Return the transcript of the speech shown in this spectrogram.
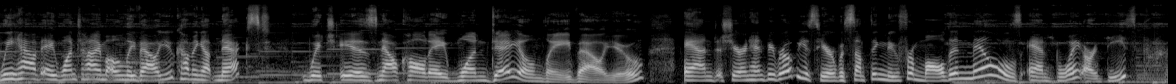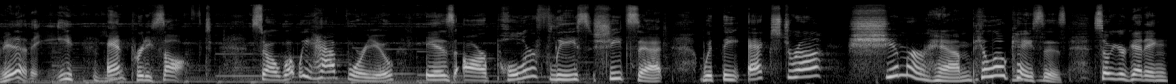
We have a one time only value coming up next, which is now called a one day only value. And Sharon Henby Roby is here with something new from Malden Mills. And boy, are these pretty and pretty soft. So, what we have for you is our Polar Fleece sheet set with the extra shimmer hem pillowcases. So, you're getting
